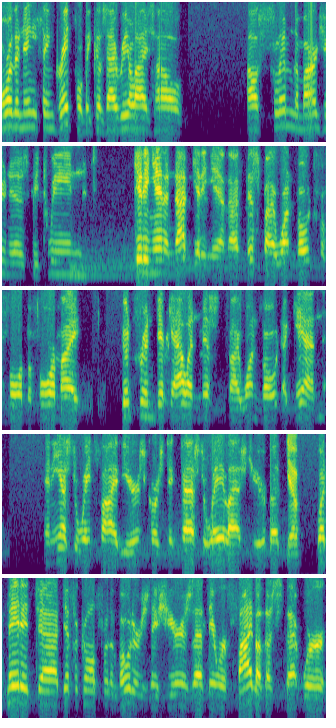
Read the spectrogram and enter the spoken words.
more than anything grateful because I realize how how slim the margin is between getting in and not getting in. I've missed by one vote before. Before my good friend Dick Allen missed by one vote again, and he has to wait five years. Of course, Dick passed away last year, but yep. what made it uh, difficult for the voters this year is that there were five of us that were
